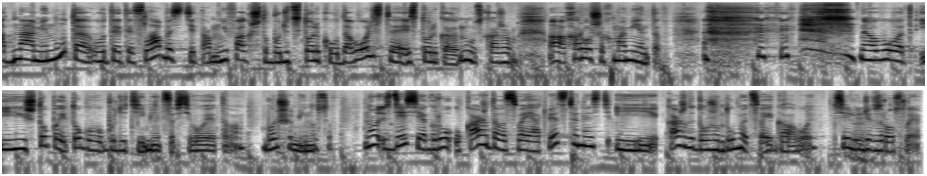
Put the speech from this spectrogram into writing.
одна минута вот этой слабости, там не факт, что будет столько удовольствия и столько, ну, скажем, а, хороших моментов. Вот. И что по итогу вы будете иметь со всего этого? Больше минусов. Но здесь я говорю, у каждого своя ответственность, и каждый должен думать своей головой. Все люди взрослые.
